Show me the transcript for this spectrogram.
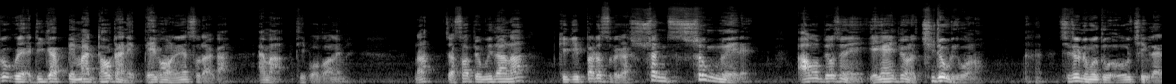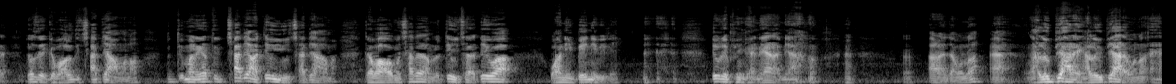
ကုတ်ကအဓိကပင်မထောက်တန်နေဘဲခေါင်နေဆိုတာကအဲ့မှာအဖြစ်ပေါ်သွားလိမ့်မယ်နော်ကျဆော့ပြောပြီးသားနော်ကေကေပတ်လို့ဆိုတာကရှုံရှုံနေတယ်အားလုံးပြောဆိုရင်ရရင်ပြောလို့ချီတုပ်တွေပေါ့နော်ချီတုပ်နေမို့သူအိုးချိလိုက်တာပြောစကဘာလို့သူချပြအောင်မနော်ဒီမှာလည်းသူချပြအောင်တေးယူချပြအောင်မှာကဘာအောင်မချပြအောင်လို့တေးယူချတေးကဝါနေပေးနေပြီလေတေးတွေဖင်ခံနေရတာများအဲ့ဒါကြောင့်မလို့အဲငါလို့ပြတယ်ငါလို့ပြတယ်ဗောနော်အဲ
